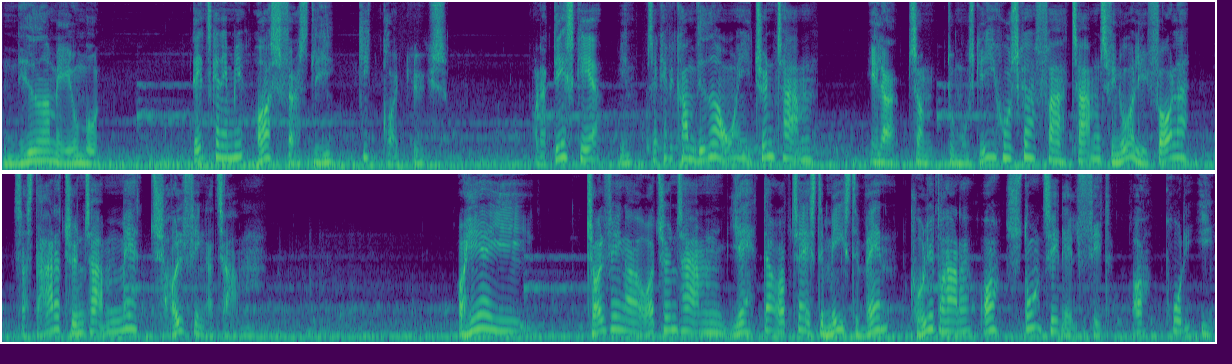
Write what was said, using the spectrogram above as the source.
nedre mavemund. Den skal nemlig også først lige give grønt lys. Og når det sker, ja, så kan vi komme videre over i tyndtarmen. Eller som du måske husker fra tarmens finurlige folder, så starter tyndtarmen med 12-fingertarmen. Og her i 12 og tyndtarmen, ja, der optages det meste vand, kulhydrater og stort set alt fedt og protein.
